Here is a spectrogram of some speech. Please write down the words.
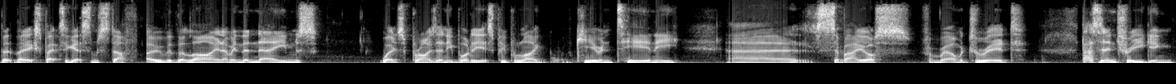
that they expect to get some stuff over the line. I mean, the names won't surprise anybody. It's people like Kieran Tierney, uh, Ceballos from Real Madrid, that's an intriguing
